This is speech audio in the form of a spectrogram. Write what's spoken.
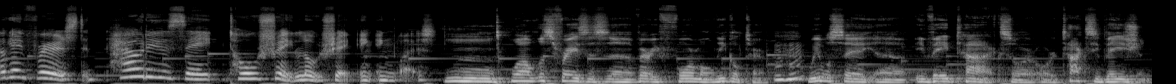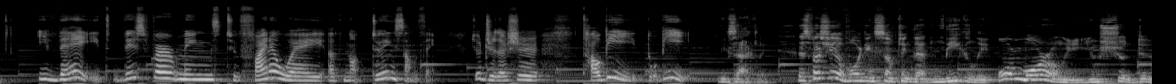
Okay, first, how do you say 偷税漏税 in English? Hmm, well, this phrase is a very formal legal term. We will say uh, evade tax or, or tax evasion. Evade. This verb means to find a way of not doing something. 就指的是逃避、躲避。 Exactly. Especially avoiding something that legally or morally you should do.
